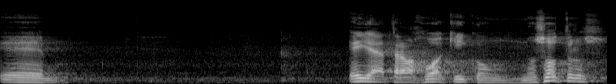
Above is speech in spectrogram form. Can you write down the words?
Eh, ella trabajó aquí con nosotros.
